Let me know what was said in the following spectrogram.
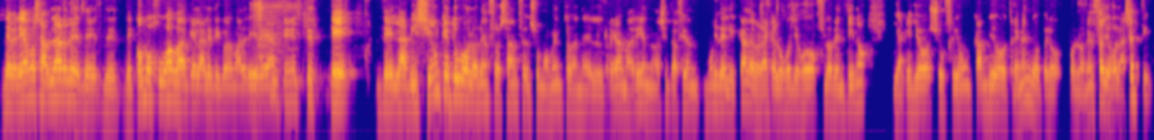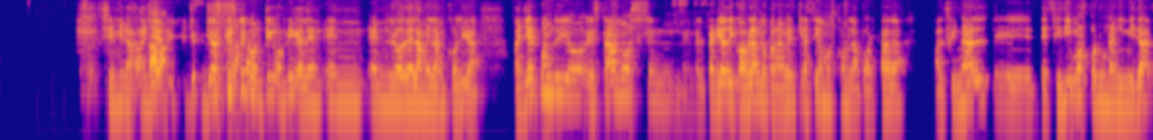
deberíamos hablar de, de, cómo jugaba aquel Atlético de Madrid de antes, de, de, la visión que tuvo Lorenzo Sanz en su momento en el Real Madrid, en una situación muy delicada. verdad que luego llegó Florentino y aquello sufrió un cambio tremendo, pero con Lorenzo llegó la séptima. Sí, mira, ayer, yo, es que estoy contigo, Miguel, en, lo de la melancolía. Ayer cuando yo estábamos en, el periódico hablando para ver qué hacíamos con la portada, al final eh, decidimos por unanimidad,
